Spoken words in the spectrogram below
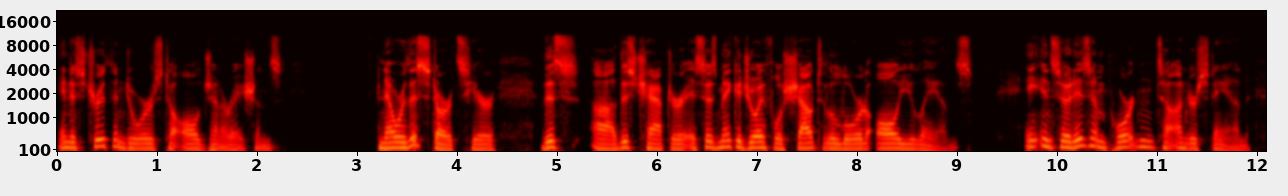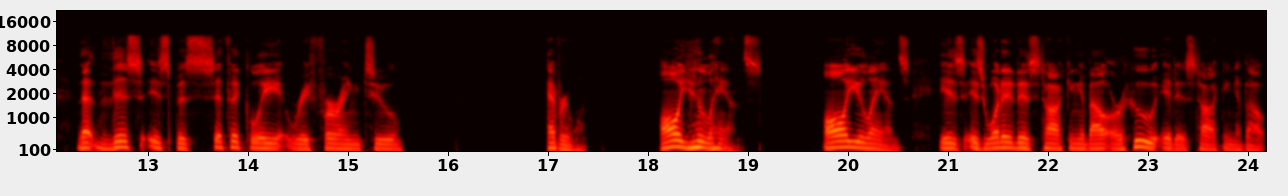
and his truth endures to all generations. Now, where this starts here, this uh, this chapter, it says, "Make a joyful shout to the Lord, all you lands." And so it is important to understand that this is specifically referring to everyone, all you lands. All you lands is is what it is talking about or who it is talking about.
